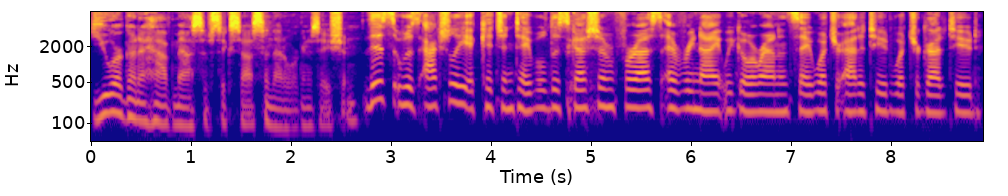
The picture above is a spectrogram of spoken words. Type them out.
you are going to have massive success in that organization. This was actually a kitchen table discussion for us every night. We go around and say, What's your attitude? What's your gratitude?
